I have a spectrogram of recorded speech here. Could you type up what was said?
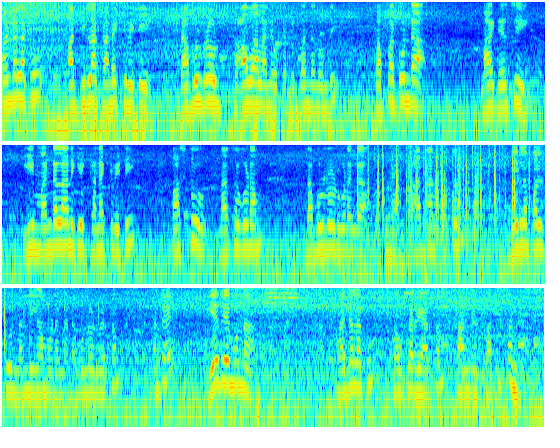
మండలకు ఆ జిల్లా కనెక్టివిటీ డబుల్ రోడ్ కావాలనే ఒక నిబంధన ఉంది. తప్పకుండా నాకు తెలిసి ఈ మండలానికి connectivity first Narsagudem double road కూడా చార్మినార్కి వస్తుంది. వీర్లపల్లి టు నందిగామ కూడా డబుల్ రోడ్ పెడతాం. అంటే ఏదేమున్నా ప్రజలకు సౌకర్యార్థం కాంగ్రెస్ పార్టీ పనిచేస్తుంది.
